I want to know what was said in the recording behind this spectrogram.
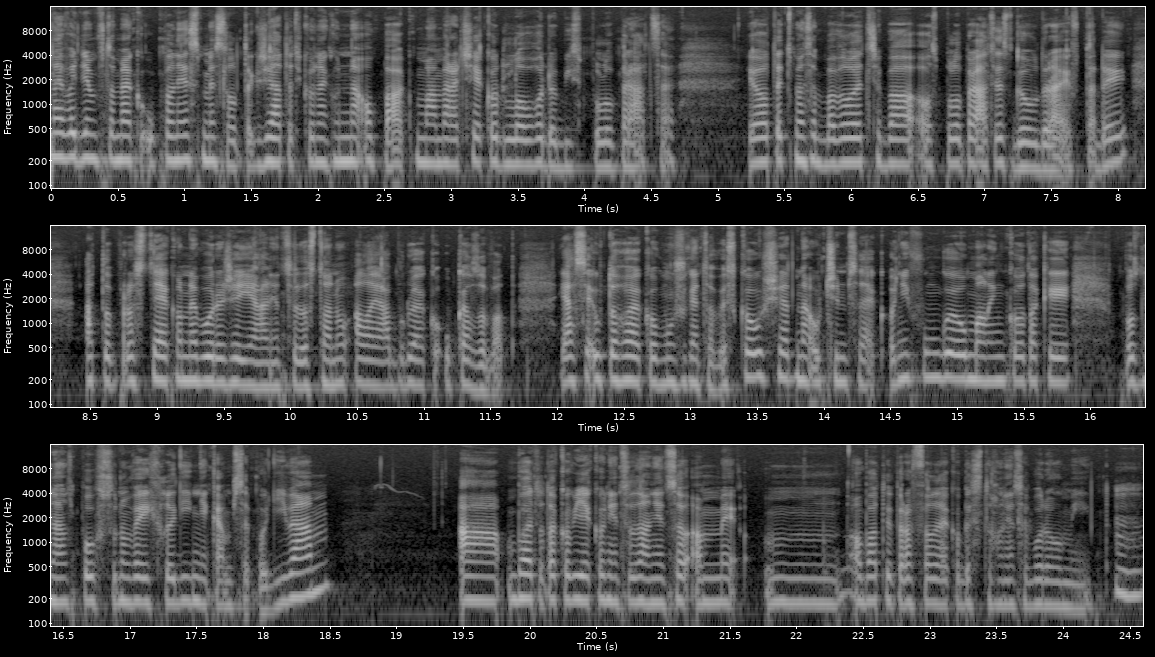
nevidím v tom jako úplně smysl, takže já teď jako naopak mám radši jako dlouhodobý spolupráce. Jo, teď jsme se bavili třeba o spolupráci s GoDrive tady a to prostě jako nebude, že já něco dostanu, ale já budu jako ukazovat. Já si u toho jako můžu něco vyzkoušet, naučím se, jak oni fungují malinko, taky poznám spoustu nových lidí, někam se podívám a bude to takový jako něco za něco a my um, oba ty profily jako z toho něco budou mít. Mhm.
